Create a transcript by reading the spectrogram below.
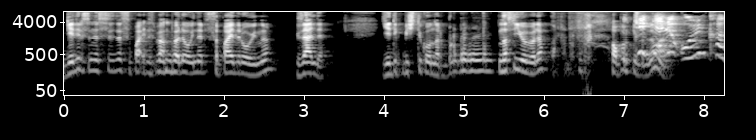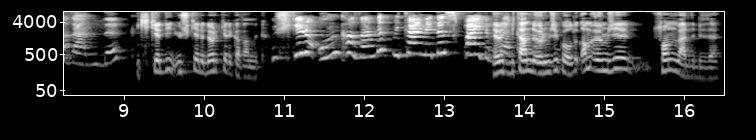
Gelirsiniz siz de Spider-Man böyle oynarız Spider oyunu. Güzeldi. Yedik biçtik onları. Nasıl yiyor böyle? Hapur gibi İki değil mi? kere oyun kazandık. İki kere değil üç kere dört kere kazandık. Üç kere oyun kazandık. Bir tane de Spider Evet bir tane de örümcek olduk ama örümceğe son verdi bize.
